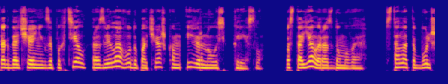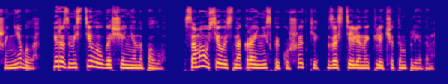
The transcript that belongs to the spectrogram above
Когда чайник запыхтел, разлила воду по чашкам и вернулась к креслу. Постояла, раздумывая. Стола-то больше не было, и разместила угощение на полу. Сама уселась на край низкой кушетки, застеленной клетчатым пледом.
